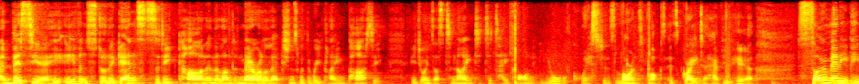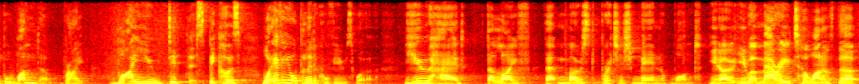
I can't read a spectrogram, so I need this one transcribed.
And this year, he even stood against Sadiq Khan in the London mayoral elections with the Reclaim Party. He joins us tonight to take on your questions. Laurence Fox, it's great to have you here. So many people wonder, right, why you did this, because whatever your political views were, you had the life that most British men want. You know, you were married to one of the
